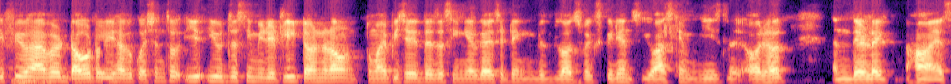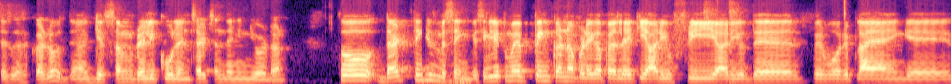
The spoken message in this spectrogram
if you have a doubt और you have a question so you just immediately turn around तुम्हारे पीछे there is a senior guy sitting with lots of experience you ask him he is or her and they are like हाँ ऐसे ऐसे कर लो give some really cool insights and then you are done तो that thing is missing basically तुम्हें पिंग करना पड़ेगा पहले कि are you free are you there फिर वो रिप्लाई आएँगे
